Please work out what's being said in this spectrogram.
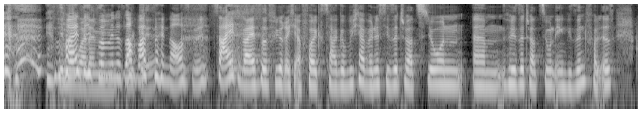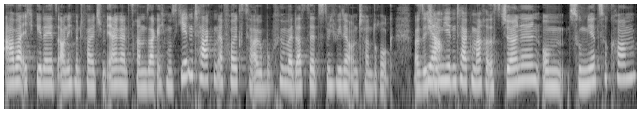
Jetzt You know weiß ich zumindest auch, was Okay. du hinaus willst. Zeitweise führe ich Erfolgstagebücher, wenn es die Situation ähm, für die Situation irgendwie sinnvoll ist. Aber ich gehe da jetzt auch nicht mit falschem Ehrgeiz dran und sage, ich muss jeden Tag ein Erfolgstagebuch führen, weil das setzt mich wieder unter Druck. Was ich Ja. schon jeden Tag mache, ist Journalen, um zu mir zu kommen,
